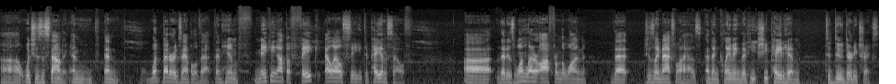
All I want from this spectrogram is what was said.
uh, which is astounding. And and what better example of that than him f- making up a fake LLC to pay himself uh, that is one letter off from the one that Ghislaine Maxwell has, and then claiming that he she paid him to do dirty tricks.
